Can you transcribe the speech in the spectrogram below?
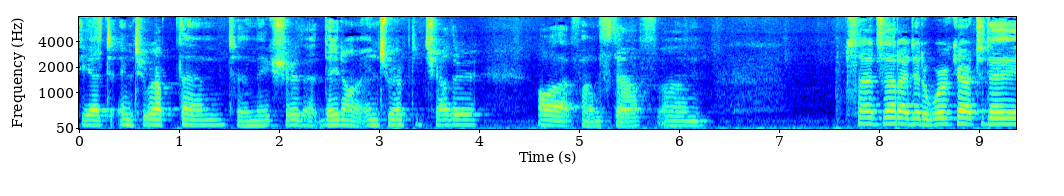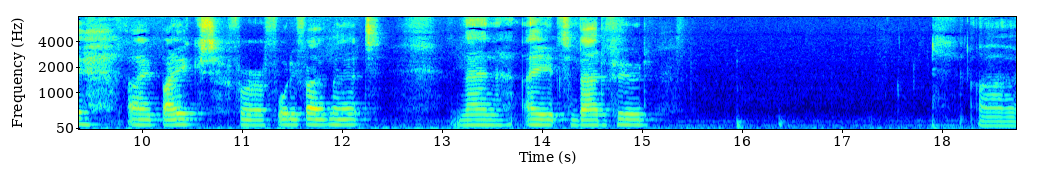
he had to interrupt them to make sure that they don't interrupt each other, all that fun stuff. Um, besides that, I did a workout today. I biked for 45 minutes, and then I ate some bad food, uh,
